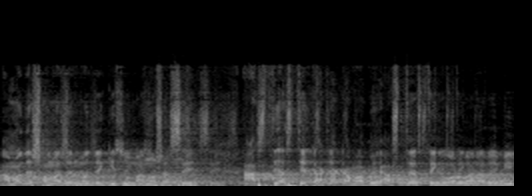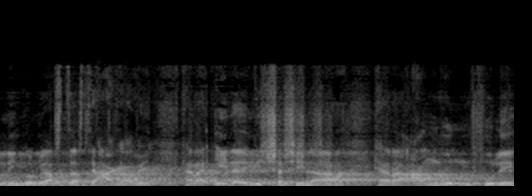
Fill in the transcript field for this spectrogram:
আমাদের সমাজের মধ্যে কিছু মানুষ আছে, আস্তে আস্তে টাকা কামাবে, আস্তে আস্তে ঘর বানাবে, বিল্ডিং করবে, আস্তে আস্তে আগাবে। হেরা এটাই বিশ্বাসী না? হেরা আঙ্গুল ফুলে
